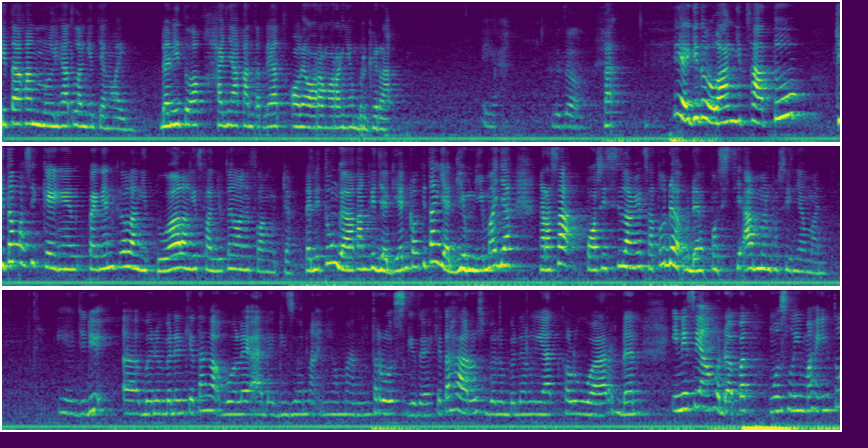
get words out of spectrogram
kita akan melihat langit yang lain. Dan itu hanya akan terlihat oleh orang-orang yang bergerak. Iya, betul. nah, iya gitu langit satu kita pasti pengen pengen ke langit dua langit selanjutnya langit selanjutnya. Dan itu nggak akan kejadian kalau kita ya diem diem aja. Ngerasa posisi langit satu udah udah posisi aman posisi nyaman Iya, jadi eh, bener-bener kita nggak boleh ada di zona nyaman terus gitu ya. Kita harus bener-bener lihat keluar dan ini sih yang aku dapat muslimah itu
